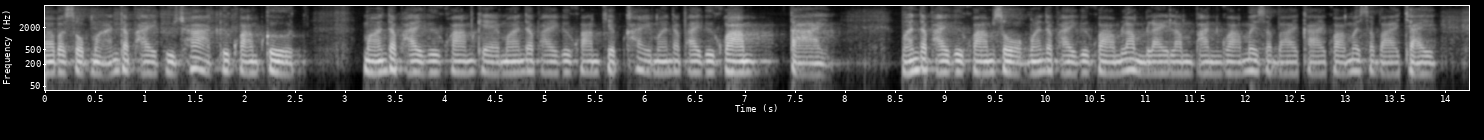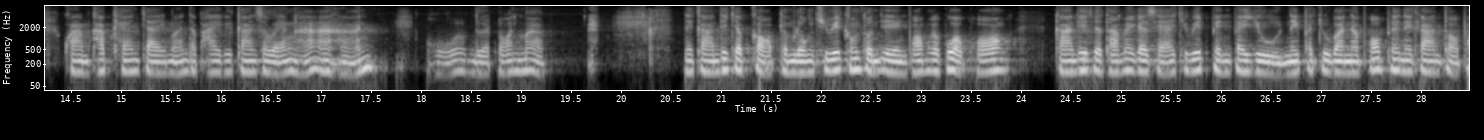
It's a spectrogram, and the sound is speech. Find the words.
มาประสบมหันตภัยคือชาติคือความเกิดมหันตภัยคือความแก่มหันตภัยคือความเจ็บไข้มหันตภัยคือความตายมันตภัยคือความโศกมันตภัยคือความล่ำไรลำพันธ์ความไม่สบายกาย ความไม่สบายใจ ความคับแค้นใจมันตภัยคือการแสวงหาอาหารโอ้โหเดือดร้อนมาก ในการที่จะกอบดำรงชีวิตของตนเอง พร้อมกับพวกพ้อง การที่จะทำให้กระแสชีวิตเป็นไปอยู่ในปัจจุบันภพและในการต่อไป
